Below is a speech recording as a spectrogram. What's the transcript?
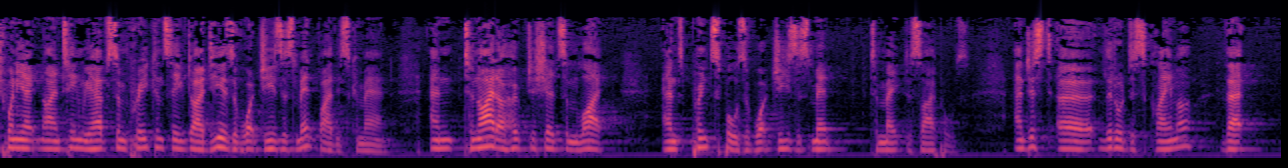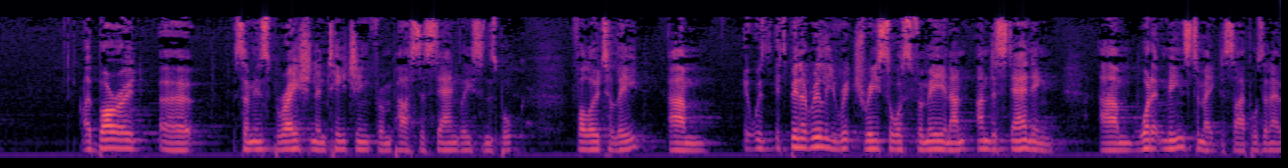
28 19, we have some preconceived ideas of what Jesus meant by this command. And tonight I hope to shed some light and principles of what Jesus meant to make disciples. And just a little disclaimer that I borrowed uh, some inspiration and teaching from Pastor Stan Gleason's book, Follow to Lead. Um, it was, it's been a really rich resource for me in un- understanding um, what it means to make disciples, and I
